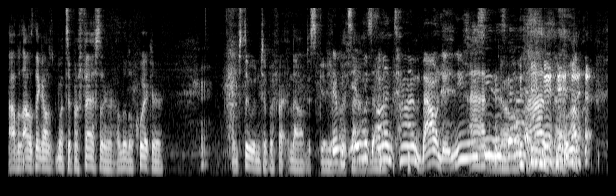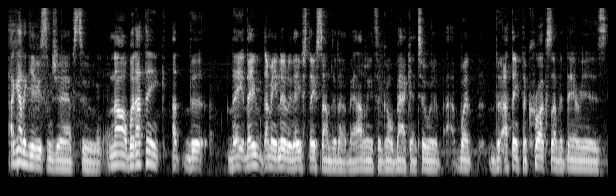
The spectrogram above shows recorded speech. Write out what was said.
I was I was thinking I was went to professor a little quicker. From student to professor. No, I'm just kidding. it was, it was untime bounded you I see this know, guy I. I, I got to give you some jabs too. No, but I think uh, the they they I mean literally they they summed it up, man. I don't need to go back into it, but the, I think the crux of it there is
